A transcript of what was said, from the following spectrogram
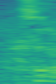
सर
